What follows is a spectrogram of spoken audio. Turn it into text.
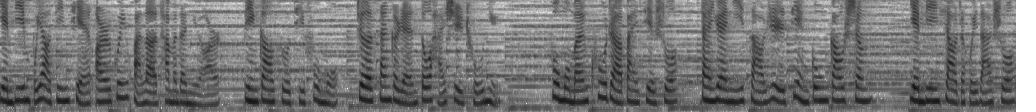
彦斌不要金钱而归还了他们的女儿，并告诉其父母，这三个人都还是处女。父母们哭着拜谢说：“但愿你早日建功高升。”彦斌笑着回答说：“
